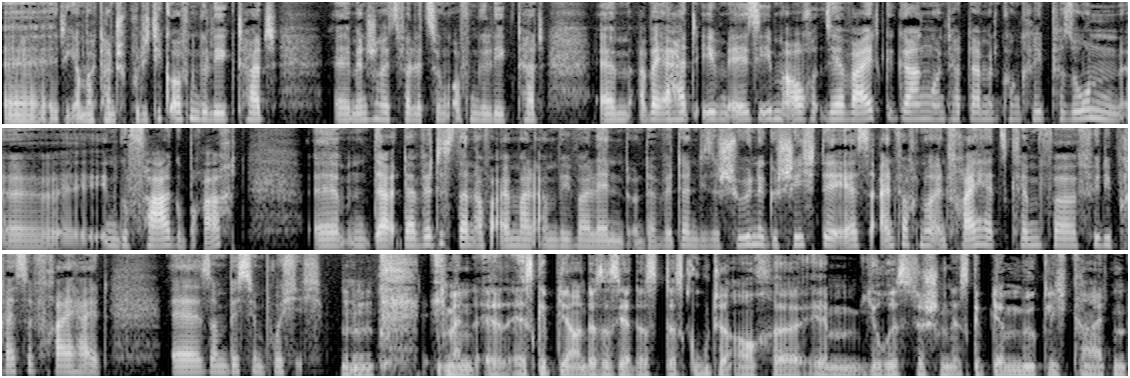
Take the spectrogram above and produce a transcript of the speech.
äh, die amerikanische Politik offengelegt hat, äh, Menschenrechtsverletzungen offengelegt hat. Ähm, aber er hat eben, er ist eben auch sehr weit gegangen und hat damit konkret Personen äh, in Gefahr gebracht. Ähm, da, da wird es dann auf einmal ambivalent und da wird dann diese schöne Geschichte, er ist einfach nur ein Freiheitskämpfer für die Pressefreiheit, äh, so ein bisschen brüchig. Mhm. Ich meine, äh, es gibt ja, und das ist ja das, das Gute auch äh, im Juristischen, es gibt ja Möglichkeiten,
